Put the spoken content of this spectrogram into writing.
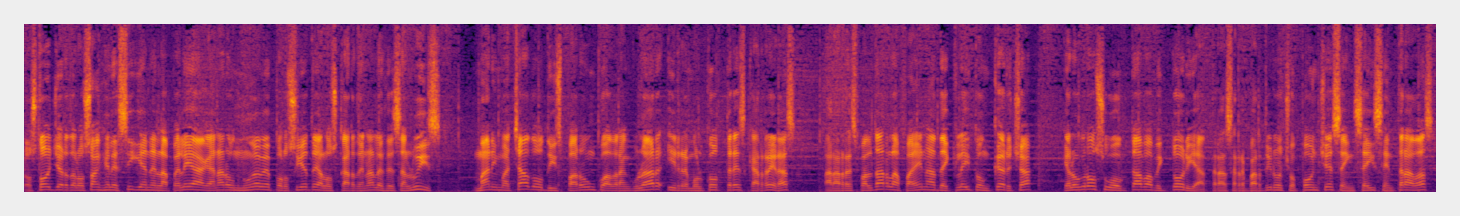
Los Dodgers de Los Ángeles siguen en la pelea, ganaron 9 por 7 a los Cardenales de San Luis. Manny Machado disparó un cuadrangular y remolcó tres carreras para respaldar la faena de Clayton Kershaw, que logró su octava victoria tras repartir ocho ponches en seis entradas,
